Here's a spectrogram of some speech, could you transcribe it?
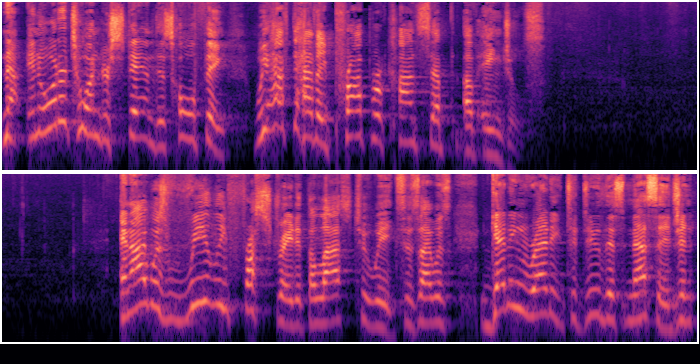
Now, in order to understand this whole thing, we have to have a proper concept of angels. And I was really frustrated the last two weeks as I was getting ready to do this message. And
